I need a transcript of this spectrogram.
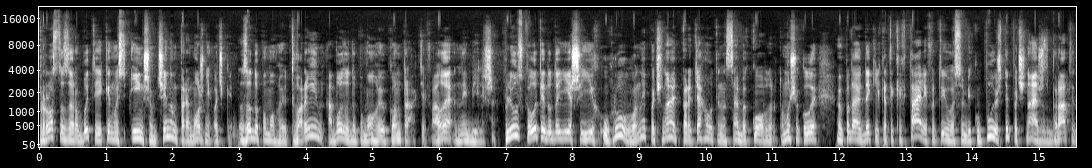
просто заробити якимось іншим чином переможні очки за допомогою тварин або за допомогою контрактів, але не більше. Плюс, коли ти додаєш їх у гру, вони починають перетягувати на себе ковдру, тому що коли випадають декілька таких тайлів, і ти його собі купуєш, ти починаєш збирати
